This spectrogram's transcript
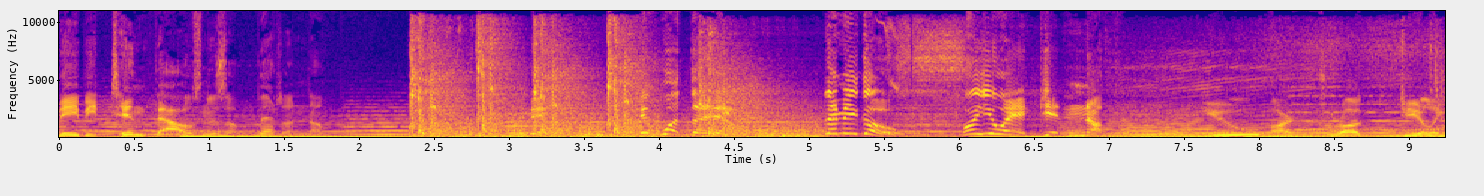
Maybe 10,000 is a better number. Hey, hey, what the hell? Let me go, or you ain't getting nothing. You are drug dealing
